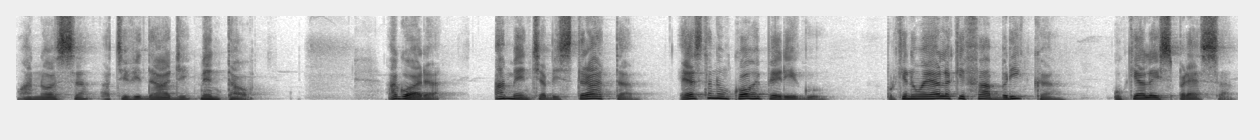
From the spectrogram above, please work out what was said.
a nossa atividade mental. Agora, a mente abstrata, esta não corre perigo, porque não é ela que fabrica o que ela expressa.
